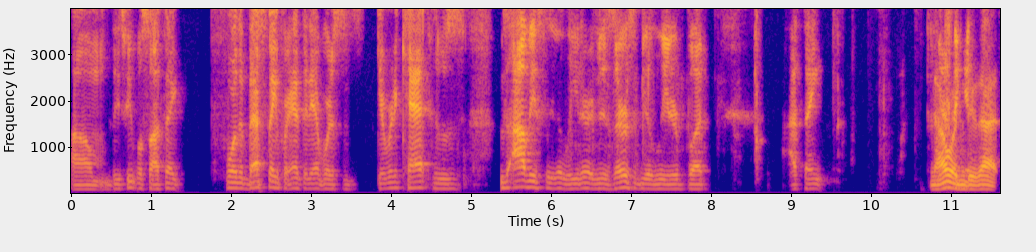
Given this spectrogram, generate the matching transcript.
um, these people. So I think for the best thing for Anthony Edwards is get rid of KAT, who's who's obviously the leader and deserves to be a leader, but I think no, I, I wouldn't do that.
